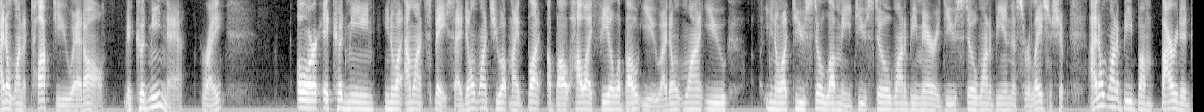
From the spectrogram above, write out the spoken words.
I don't want to talk to you at all. It could mean that, right? Or it could mean, you know what, I want space. I don't want you up my butt about how I feel about you. I don't want you, you know what, do you still love me? Do you still want to be married? Do you still want to be in this relationship? I don't want to be bombarded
